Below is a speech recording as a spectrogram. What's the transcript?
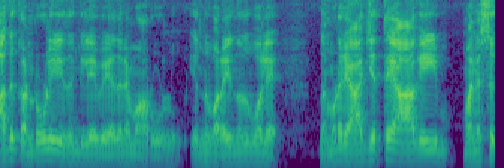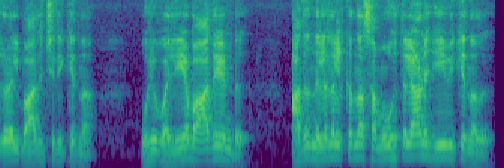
അത് കൺട്രോൾ ചെയ്തെങ്കിലേ വേദന മാറുള്ളൂ എന്ന് പറയുന്നത് പോലെ നമ്മുടെ രാജ്യത്തെ ആകെയും മനസ്സുകളിൽ ബാധിച്ചിരിക്കുന്ന ഒരു വലിയ ബാധയുണ്ട്. അത് നിലനിൽക്കുന്ന സമൂഹത്തിലാണ് ജീവിക്കുന്നത്.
